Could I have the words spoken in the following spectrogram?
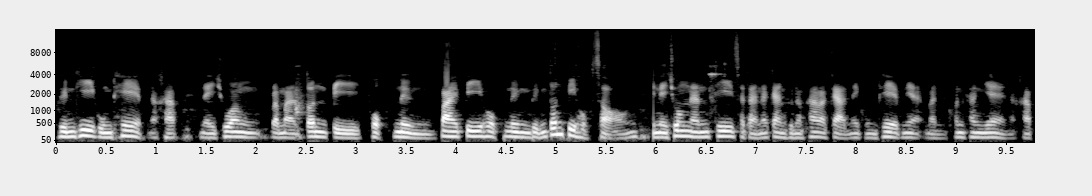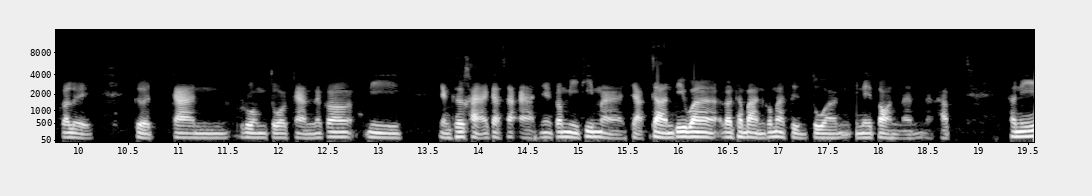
พื้นที่กรุงเทพนะครับ ในช่วงประมาณต้นปี 61 ปลายปี 61 ถึงต้นปี 62 ในช่วงนั้นที่สถานการณ์คุณภาพอากาศในกรุงเทพเนี่ยมันค่อนข้างแย่นะครับ ก็เลยเกิดการรวมตัวกัน แล้วก็มีอย่างเครือข่ายอากาศสะอาดเนี่ยก็มีที่มาจากการที่ว่ารัฐบาลก็มาตื่นตัวในตอนนั้นนะครับ คราวนี้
